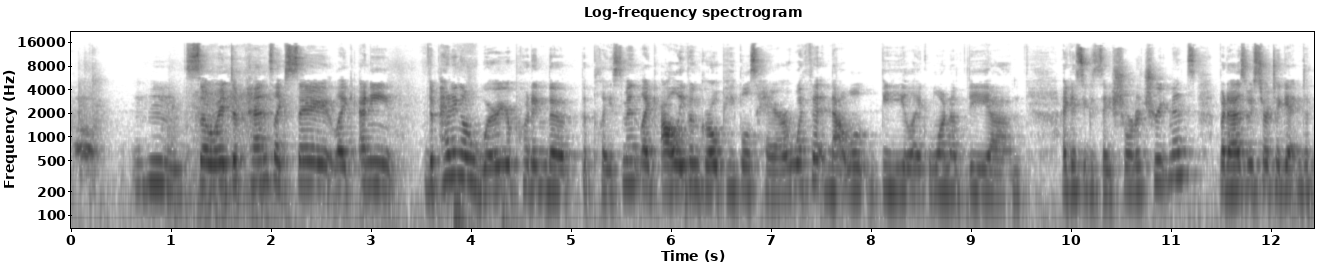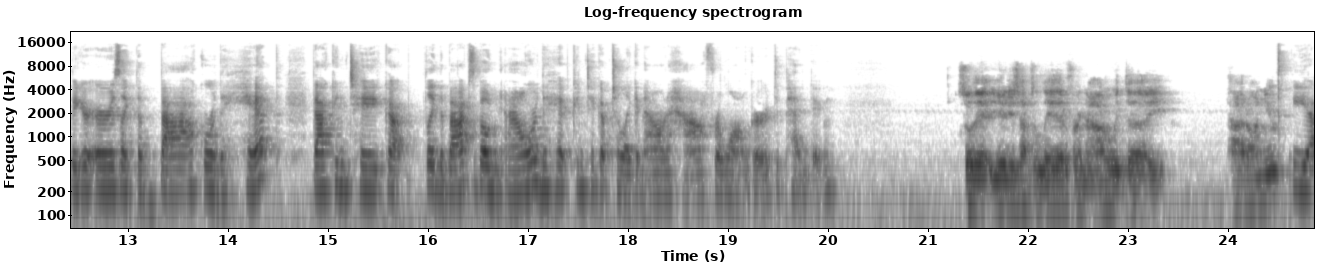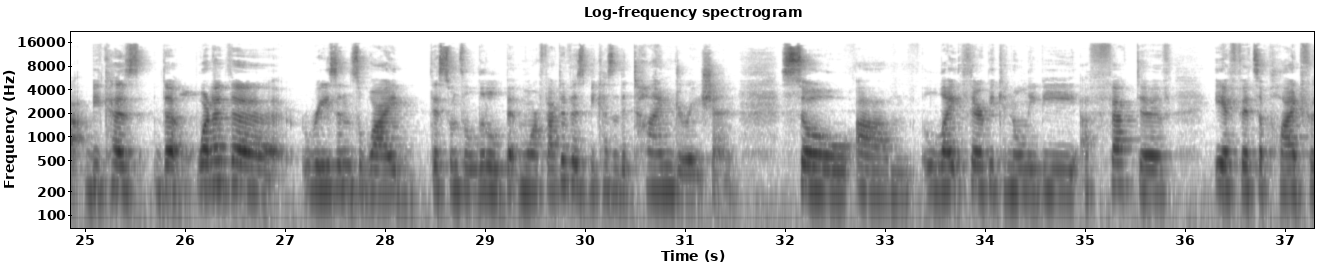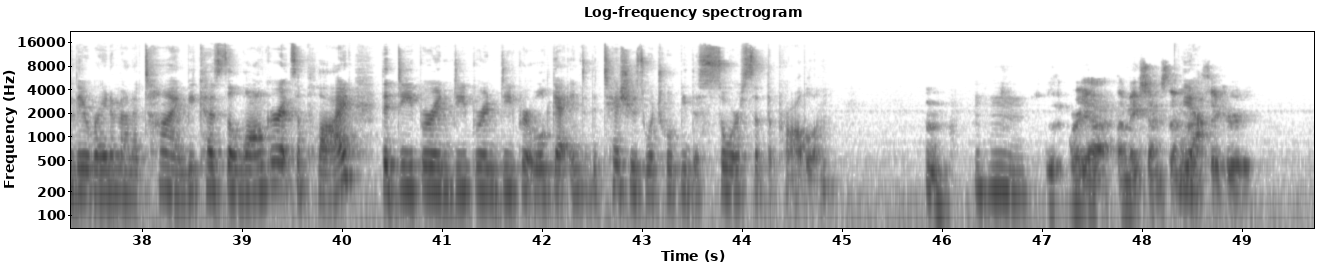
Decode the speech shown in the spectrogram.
Wow. hmm So it depends, like say, like any depending on where you're putting the the placement. Like I'll even grow people's hair with it, and that will be like one of the, um, I guess you could say shorter treatments. But as we start to get into bigger areas like the back or the hip, that can take up like the back's about an hour. The hip can take up to like an hour and a half or longer, depending. So that you just have to lay there for an hour with the pad on you. Yeah, because the one of the reasons why this one's a little bit more effective is because of the time duration. So um, light therapy can only be effective if it's applied for the right amount of time because the longer it's applied, the deeper and deeper and deeper it will get into the tissues, which will be the source of the problem. Hmm. Mm-hmm. Where yeah, that makes sense. Then Yeah. we're thicker.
